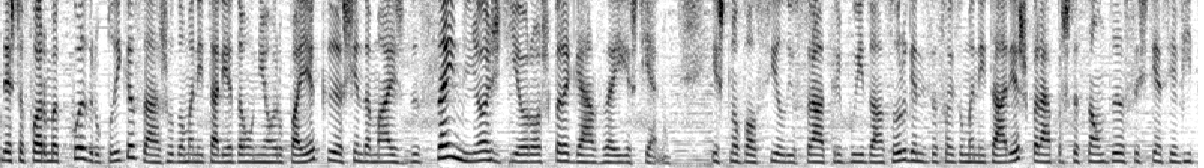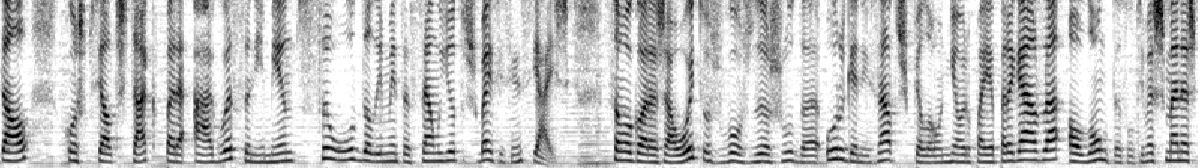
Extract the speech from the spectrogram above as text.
Desta forma, quadruplica-se a ajuda humanitária da União Europeia, que ascende a mais de 100 milhões de euros para Gaza este ano. Este novo auxílio será atribuído às organizações humanitárias para a prestação de assistência vital, com especial destaque para água, saneamento, saúde, alimentação e outros bens essenciais. São agora já oito os voos de ajuda organizados pela União Europeia para Gaza ao longo das últimas semanas,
